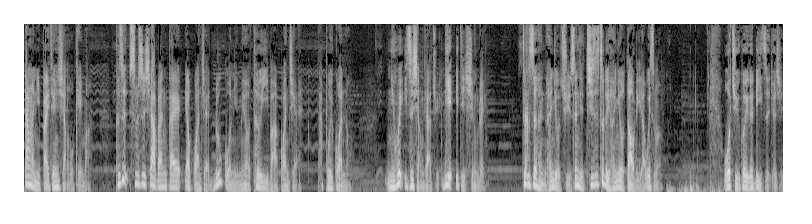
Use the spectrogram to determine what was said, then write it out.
当然，你白天想 OK 吗？可是，是不是下班该要关起来？如果你没有特意把它关起来，它不会关哦。你会一直想下去，你也一点心累。这个是很很有趣，身体其实这个也很有道理啊。为什么？我举过一个例子，就是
